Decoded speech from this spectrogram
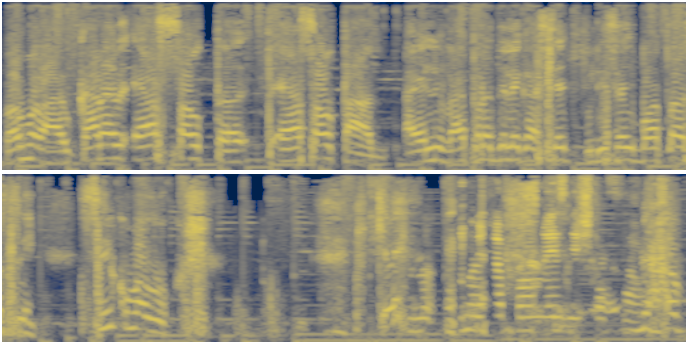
Vamos lá, o cara é, assalta, é assaltado. Aí ele vai pra delegacia de polícia e bota assim, cinco malucos. Quem? No, no Japão não existe assalto. Minha,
